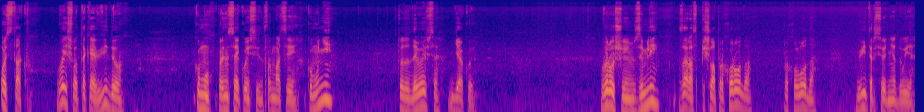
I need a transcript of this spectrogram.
Ось так вийшло таке відео. Кому принесе якоїсь інформації, кому ні. Хто додивився, дякую. Вирощуємо в землі. Зараз пішла прохолода, прохолода. Вітер сьогодні дує.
